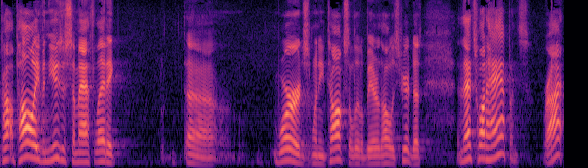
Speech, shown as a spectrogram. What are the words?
Paul even uses some athletic uh, words when he talks a little bit, or the Holy Spirit does. And that's what happens, right?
